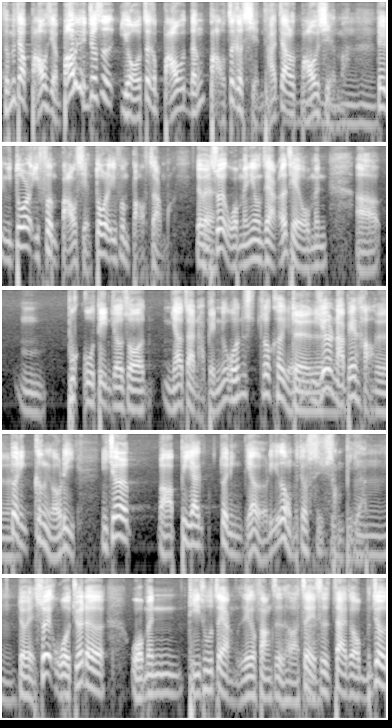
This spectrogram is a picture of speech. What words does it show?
什么叫保险？保险就是有这个保能保这个险才叫保险嘛。对，你多了一份保险，多了一份保障嘛，对不对？所以我们用这样，而且我们呃嗯不固定，就是说你要在哪边，我们都可以。你觉得哪边好，对你更有利？你觉得啊，必安对你比较有利，那我们就是上必安，对，所以我觉得我们提出这样子一个方式的话，这也是在说，我们就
